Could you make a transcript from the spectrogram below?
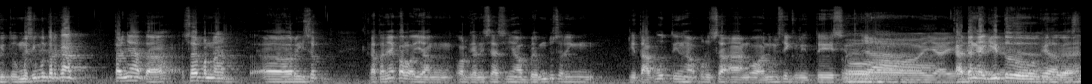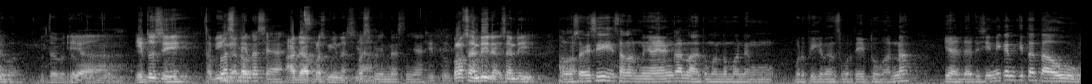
gitu. Meskipun ternyata, ternyata saya pernah eh, riset katanya kalau yang organisasinya BEM itu sering ditakutin sama perusahaan, wah ini mesti kritis. Oh, Ya. iya, iya, Kadang kayak iya, gitu, iya. gitu Iya, kan. Bang. Betul, betul, Iya, betul. itu sih. Tapi Plus minus ya? Ada plus minusnya. Plus minusnya. Gitu. Kalau Sandy, Nek, Sandy. Kalau saya sih sangat menyayangkan lah teman-teman yang berpikiran seperti itu karena ya dari sini kan kita tahu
